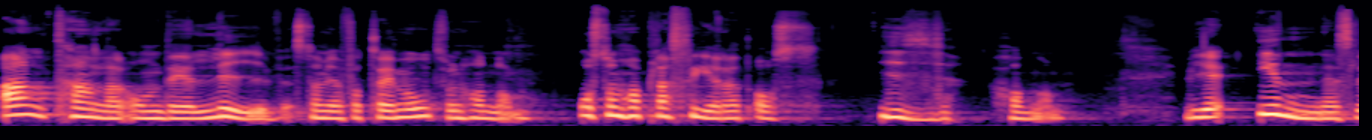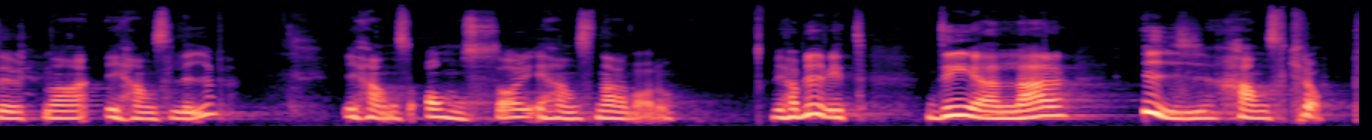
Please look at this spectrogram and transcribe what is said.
Allt handlar om det liv som vi har fått ta emot från honom och som har placerat oss i honom. Vi är inneslutna i hans liv, i hans omsorg, i hans närvaro. Vi har blivit delar i hans kropp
